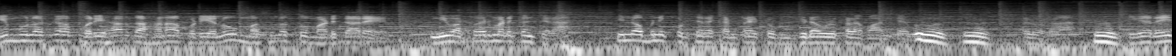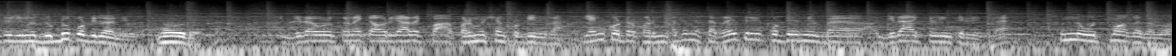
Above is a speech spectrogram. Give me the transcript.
ಈ ಮೂಲಕ ಪರಿಹಾರದ ಹಣ ಪಡೆಯಲು ಮಸಲತ್ತು ಮಾಡಿದ್ದಾರೆ. ನೀವು ಅಕ್ವೈರ್ ಮಾಡ್ಕೊಂತೀರಾ? ಇನ್ನೊಬ್ಬನಿಗೆ ಕೊಡ್ತೀರಾ ಕಾಂಟ್ರಾಕ್ಟ್ ಗಿಡ ಉಳ್ಕೊಳಪ್ಪ ಅಂತ ಹೇಳಿ. ಈಗ ರೈತರಿಗೆ ಇನ್ನೂ ದುಡ್ಡು ಕೊಟ್ಟಿಲ್ಲ ನೀವು. ಹೌದು. ಗಿಡ ಉಳ್ಕೊಳಕ್ಕೆ ಅವ್ರಿಗೆ ಯಾಕೆ ಪರ್ಮಿಷನ್ ಕೊಟ್ಟಿದ್ದೀರಾ? ಹೆಂಗೆ ಕೊಟ್ಟರೆ ಪರ್ಮಿಷನ್ ಅದನ್ನ ಸರ್ ರೈತರಿಗೆ ಕೊಟ್ಟಿದ್ರೆ ನೀವು ಬೆ- ಗಿಡ ಹಾಕಿಲಿ ಅಂತ ಹೇಳಿದ್ರೆ ಇನ್ನೂ ಉತ್ತಮ ಆಗೋದಲ್ವಾ?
